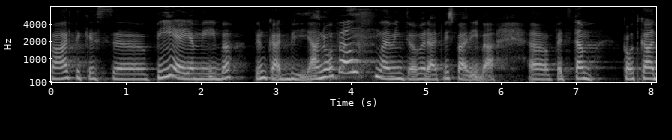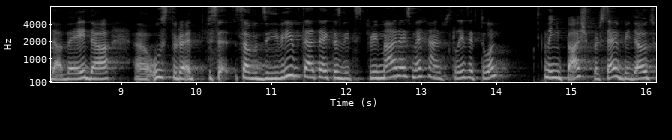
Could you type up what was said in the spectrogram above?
pārtikas pieejamība pirmkārt bija jānopelna, lai viņi to varētu vispār pēc tam kaut kādā veidā uh, uzturēt savu dzīvību. Teikt, tas bija tas primārais mehānisms. Līdz ar to viņi paši par sevi bija daudz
